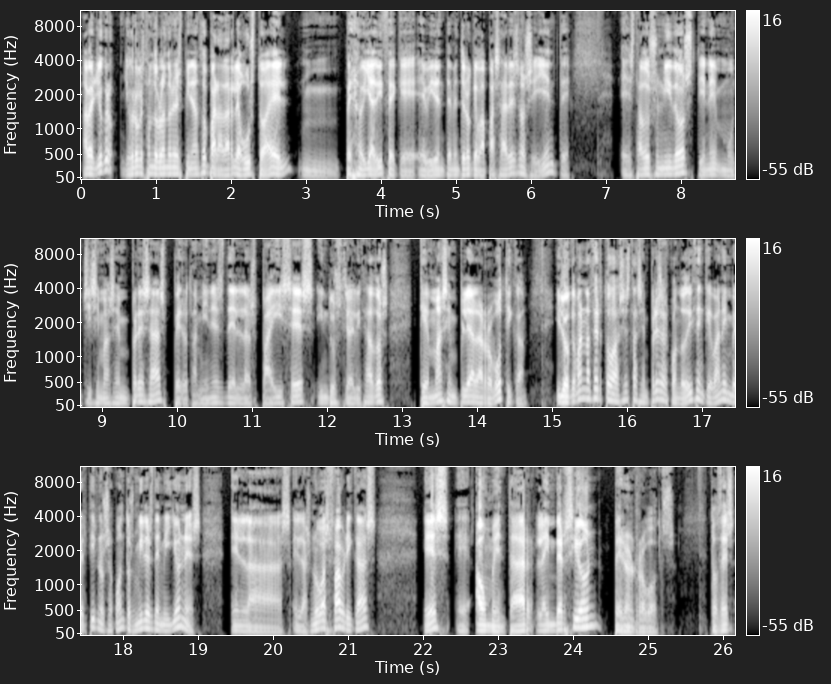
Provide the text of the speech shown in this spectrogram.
A ver, yo creo, yo creo que están doblando en espinazo para darle gusto a él, mm, pero ella dice que evidentemente lo que va a pasar es lo siguiente. Estados Unidos tiene muchísimas empresas, pero también es de los países industrializados que más emplea la robótica. Y lo que van a hacer todas estas empresas cuando dicen que van a invertir no sé cuántos miles de millones en las, en las nuevas fábricas es eh, aumentar la inversión, pero en robots. Entonces,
